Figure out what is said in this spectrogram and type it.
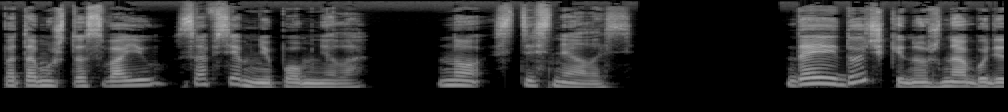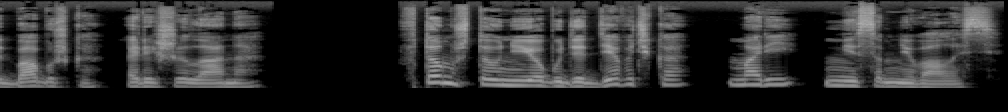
потому что свою совсем не помнила, но стеснялась. «Да и дочке нужна будет бабушка», — решила она. В том, что у нее будет девочка, Мари не сомневалась.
